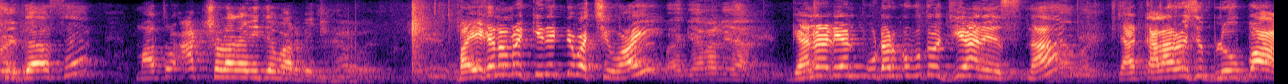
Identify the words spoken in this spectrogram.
সুবিধা আছে। মাত্র আটশো টাকা নিতে পারবেন। ভাই এখানে আমরা কি দেখতে পাচ্ছি ভাই? গ্যানাডিয়ান পুটার কবুতর জিয়ানেস না? হ্যাঁ যার কালার হয়েছে ব্লু হ্যাঁ ভাই।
